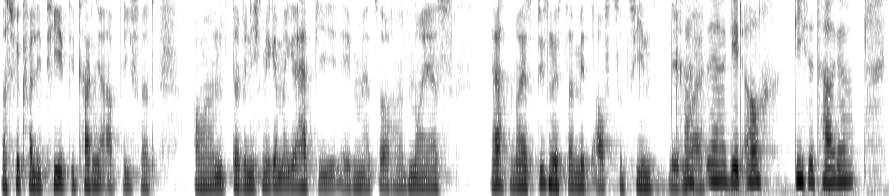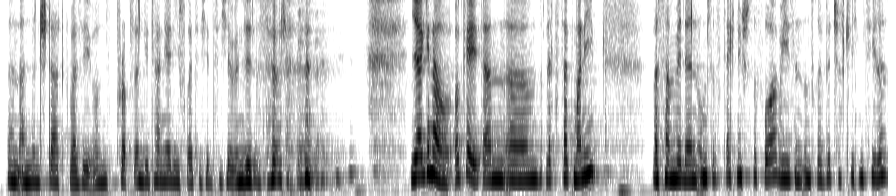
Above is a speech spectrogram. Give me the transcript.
was für Qualität die Tanja abliefert. Und da bin ich mega, mega happy, eben jetzt auch ein neues, ja, neues Business damit aufzuziehen nebenbei. Krass, ja, geht auch diese Tage dann an den Start quasi. Und Props an die Tanja, die freut sich jetzt sicher, wenn sie das hört. ja, genau. Okay, dann ähm, Let's Talk Money. Was haben wir denn umsatztechnisch so vor? Wie sind unsere wirtschaftlichen Ziele?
